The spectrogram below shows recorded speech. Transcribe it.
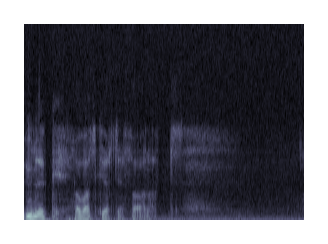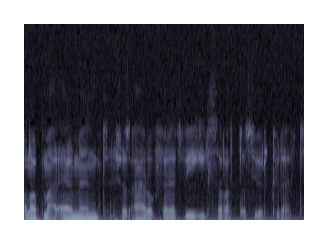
Ülök a vadkörtefa alatt. A nap már elment, és az árok felett végig szaladt a szürkület.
